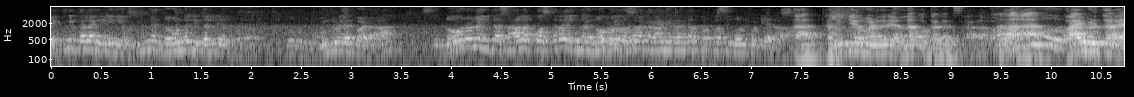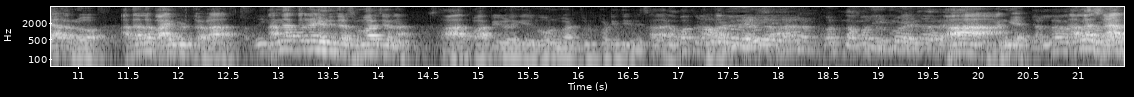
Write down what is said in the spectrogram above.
ಟೆಕ್ನಿಕಲ್ ಆಗಿ ಹೇಳಿ ನೀವು ಸುಮ್ಮನೆ ಗ್ರೌಂಡ್ ಅಲ್ಲಿ ಗಲ್ಲಿ ಗುಂಡುಳಿಯೋದು ಬೇಡ ಲೋನ್ ಇಂಥ ಸಾಲಕ್ಕೋಸ್ಕರ ಇಂಥ ನೌಕರಿಗೋಸ್ಕರ ತಗೊಂಡಿರಂತ ಪರ್ಪಸ್ ಲೋನ್ ಕೊಟ್ಟಿಯಾರ ಸರ್ ತನಿಖೆ ಮಾಡಿದ್ರೆ ಎಲ್ಲ ಗೊತ್ತಾಗತ್ತೆ ಸರ್. ಅವೆಲ್ಲ ಬಾಯಿ ಬಿಡ್ತಾರ ಯಾರು? ಅದೆಲ್ಲ ಬಾಯಿ ಬಿಡ್ತಾರ? ನನ್ನ ಹತ್ರನೇ ಹೇಳಿದ್ದಾರೆ ಸುಮಾರು ಜನ. ಸಾರ್ ಪಾಪಿಗಳಿಗೆ ಲೋನ್ ಮಾಡಿ ದುಡ್ಡು ಕೊಟ್ಟಿದ್ದೀನಿ ಸರ್. ಹಾ ಹಂಗೆ. ಅಲ್ಲ ಸರ್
